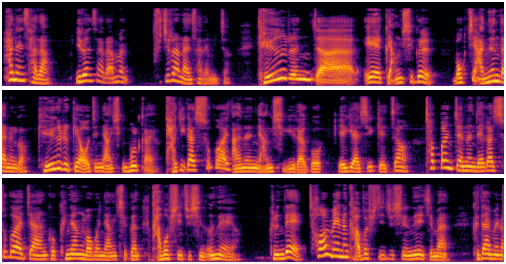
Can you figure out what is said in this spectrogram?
하는 사람, 이런 사람은 부지런한 사람이죠. 게으른 자의 그 양식을 먹지 않는다는 거, 게으르게 얻은 양식이 뭘까요? 자기가 수고하지 않은 양식이라고 얘기할 수 있겠죠. 첫 번째는 내가 수고하지 않고 그냥 먹은 양식은 값없이 주신 은혜예요. 그런데 처음에는 값없이 주신 은혜지만 그 다음에는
